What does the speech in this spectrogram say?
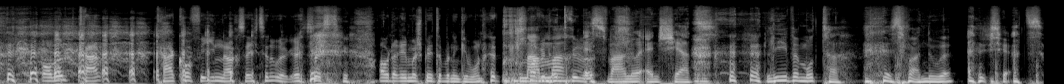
Aber kein, kein Koffein nach 16 Uhr. Gell? Aber da reden wir später bei den Gewohnheiten. Mama, es war nur ein Scherz. Liebe Mutter, es war nur ein Scherz.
